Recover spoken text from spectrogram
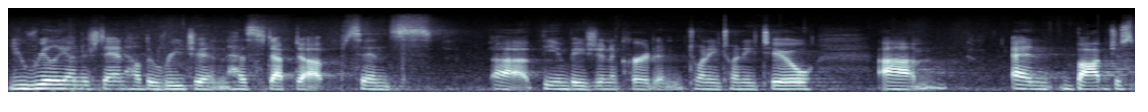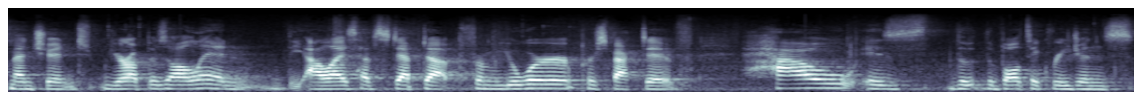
you really understand how the region has stepped up since uh, the invasion occurred in 2022. Um, and Bob just mentioned Europe is all in. The allies have stepped up. From your perspective, how is the, the Baltic region's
